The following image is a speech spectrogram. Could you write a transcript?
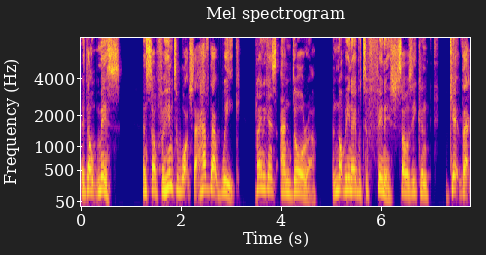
They don't miss. And so for him to watch that, have that week playing against Andorra and not being able to finish so as he can get that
